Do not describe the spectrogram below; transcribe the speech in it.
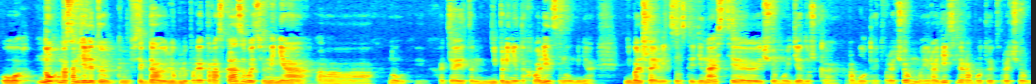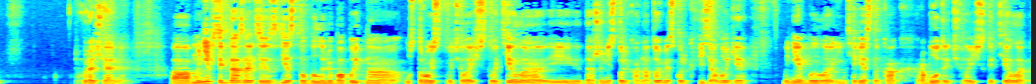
О, ну, на самом деле, это всегда люблю про это рассказывать. У меня, э, ну, хотя это не принято хвалиться, но у меня небольшая медицинская династия. Еще мой дедушка работает врачом, мои родители работают врачом, врачами. А, мне всегда, знаете, с детства было любопытно устройство человеческого тела, и даже не столько анатомия, сколько физиология – мне было интересно, как работает человеческое тело.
